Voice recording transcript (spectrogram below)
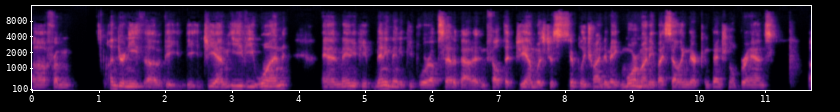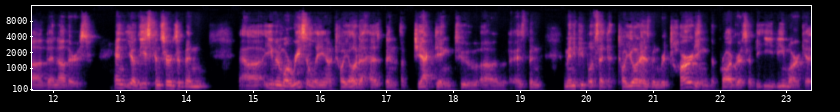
uh, from underneath of the, the GM EV1 and many people many many people were upset about it and felt that gm was just simply trying to make more money by selling their conventional brands uh, than others. And you know these concerns have been uh, even more recently you know toyota has been objecting to uh, has been many people have said that toyota has been retarding the progress of the ev market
